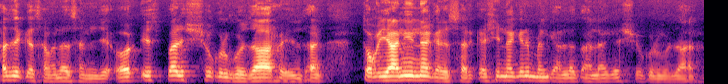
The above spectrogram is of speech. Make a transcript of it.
فضل کا ثمرہ سمجھے اور اس پر شکر گزار ہو انسان۔ تو یعنی نہ کرے، سرکشی نہ کرے، بلکہ اللہ تعالیٰ کے شکر گزار ہو۔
